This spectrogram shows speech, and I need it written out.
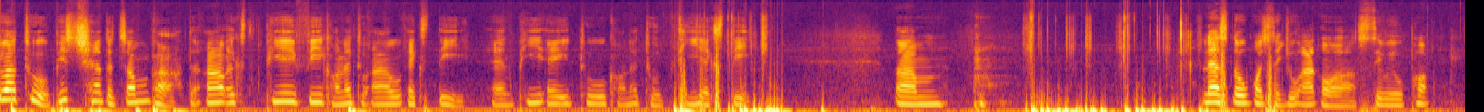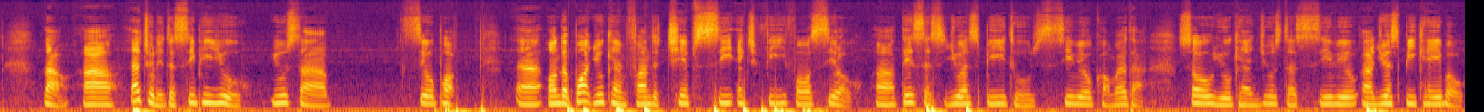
UART2, please check the jumper. The RX PA3 connect to RXD and PA2 connect to TXD. Um, let's know what's the UART or serial port. Now, uh, actually the CPU use uh, serial port. Uh, on the board you can find the chip CH340. Uh, this is USB to serial converter, so you can use the serial uh, USB cable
